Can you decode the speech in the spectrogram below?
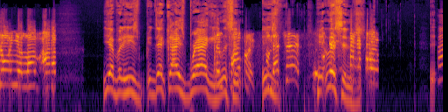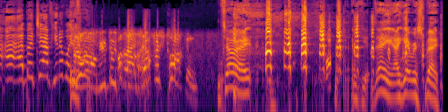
showing your love out Yeah, but he's that guy's bragging. in Listen, public. Oh, he's, that's it. He, listen, I, I, I, but Jeff, you know what? You, No, you do Jeff is talking. it's all right. Thank you. Dang, I get respect.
